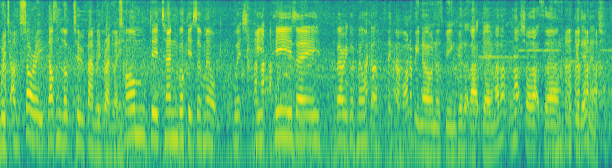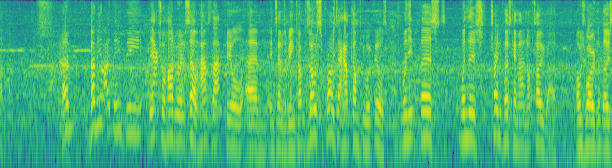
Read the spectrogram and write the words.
which I'm sorry doesn't look too family friendly. Tom did ten buckets of milk, which he he is a very good milker. I don't think I want to be known as being good at that game. I don't, I'm not sure that's a, a good image. Um, but I mean, like the, the, the actual hardware itself, how does that feel um, in terms of being comfortable? Because I was surprised at how comfortable it feels when it first, when the sh- trailer first came out in October. I was worried that those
